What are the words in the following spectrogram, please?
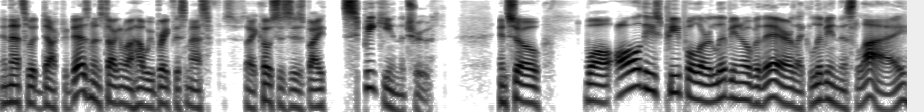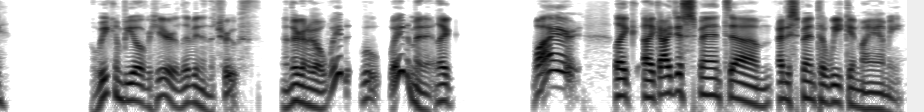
And that's what Dr. Desmond's talking about how we break this mass psychosis is by speaking the truth. And so while all these people are living over there, like living this lie, we can be over here living in the truth. And they're going to go, wait, wait a minute. Like, why are, like, like I just spent, um, I just spent a week in Miami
